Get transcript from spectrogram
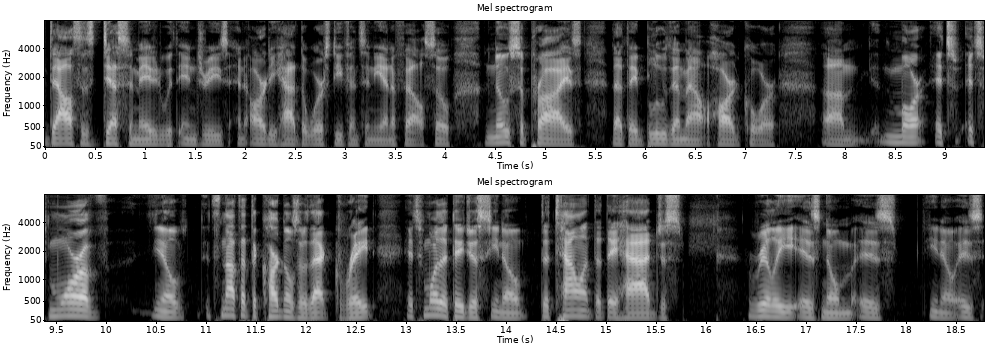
Dallas is decimated with injuries and already had the worst defense in the NFL. So no surprise that they blew them out hardcore. Um, more, it's it's more of you know, it's not that the Cardinals are that great. It's more that they just, you know, the talent that they had just really is no is you know is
